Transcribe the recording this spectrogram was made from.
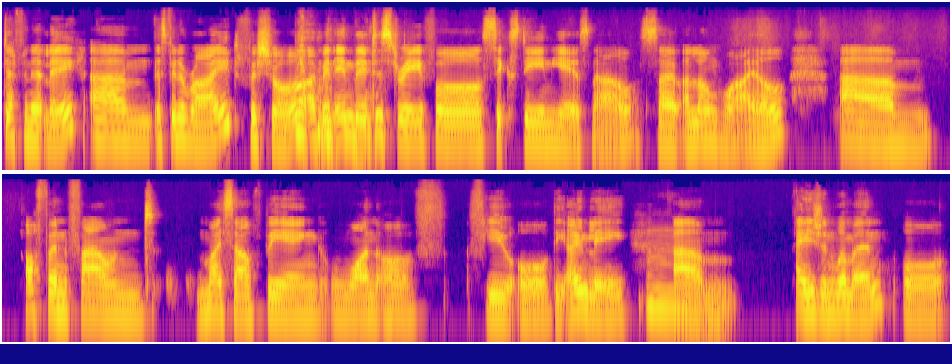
definitely. Um, it's been a ride for sure. I've been in the industry for 16 years now, so a long while. Um, often found myself being one of few or the only um, Asian woman, or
